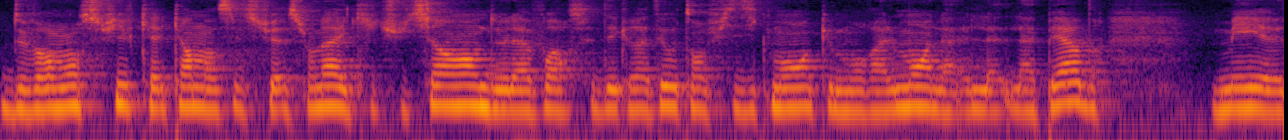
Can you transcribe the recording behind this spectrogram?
de vraiment suivre quelqu'un dans cette situation-là à qui tu tiens, de la voir se dégrader autant physiquement que moralement, la, la- la perdre. Mais euh,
